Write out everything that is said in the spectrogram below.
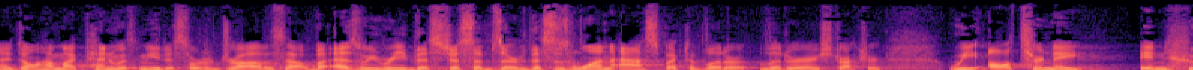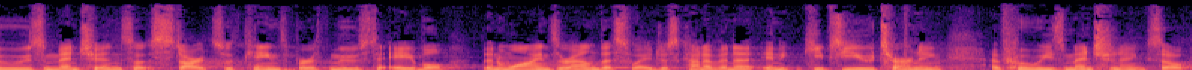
I don't have my pen with me to sort of draw this out, but as we read this, just observe this is one aspect of liter- literary structure. We alternate in who's mentioned, so it starts with Cain's birth, moves to Abel, then winds around this way, just kind of in a, and it keeps you turning of who he's mentioning. So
